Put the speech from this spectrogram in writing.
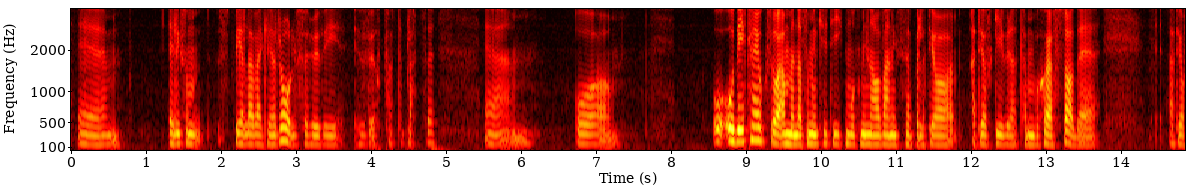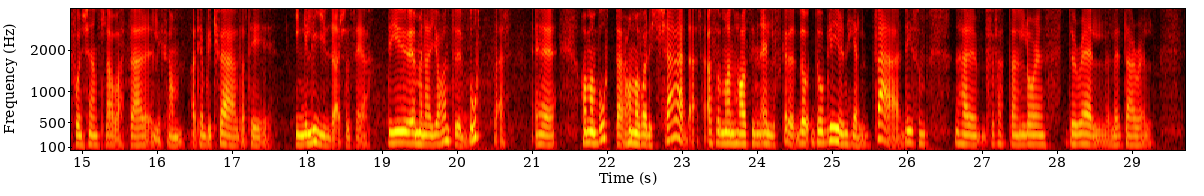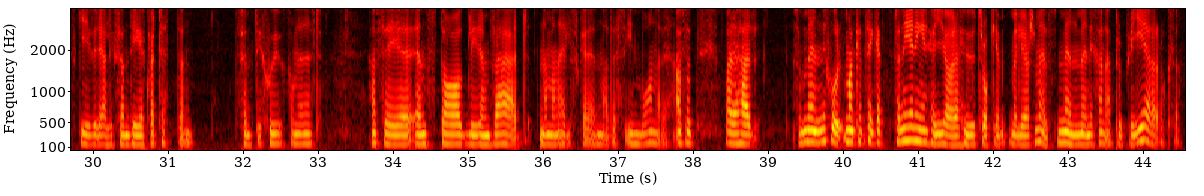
Eh, är liksom, spelar verkligen roll för hur vi, hur vi uppfattar platser. Eh, och, och, och det kan jag också använda som en kritik mot min avhandling. Till exempel att jag, att jag skriver att Hammarby sjöstad är att jag får en känsla av att, där, liksom, att jag blir kvävd, att det är inget liv där så att säga. Det är ju, jag menar, jag har inte bott där. Eh, har man bott där, har man varit kär där, alltså man har sin älskare, då, då blir det en hel värld. Det är som den här författaren Lawrence Durrell, eller Darrell, skriver i Alexandria-kvartetten, 57 kom den ut. Han säger en stad blir en värld när man älskar en av dess invånare. Alltså bara det här som människor, man kan tänka att planeringen kan göra hur tråkiga miljöer som helst, men människan approprierar också.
